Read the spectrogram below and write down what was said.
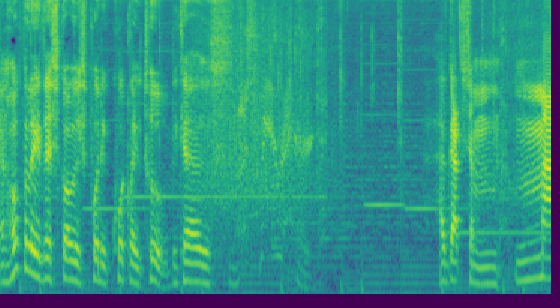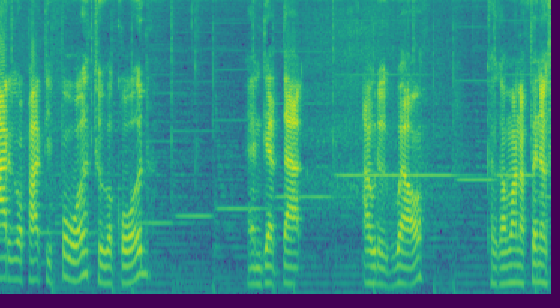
And hopefully this goes pretty quickly too, because I've got some Mario Party 4 to record and get that out as well. Because I want to finish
